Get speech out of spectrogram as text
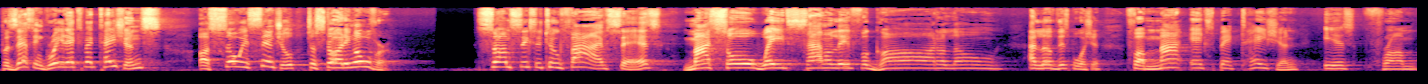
possessing great expectations are so essential to starting over. Psalm 62 5 says, My soul waits silently for God alone. I love this portion for my expectation is from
